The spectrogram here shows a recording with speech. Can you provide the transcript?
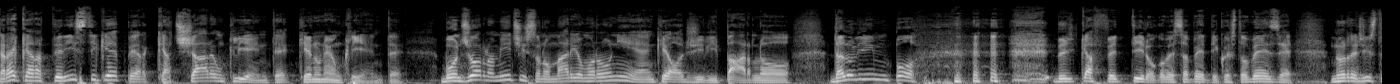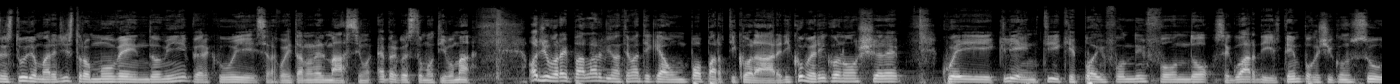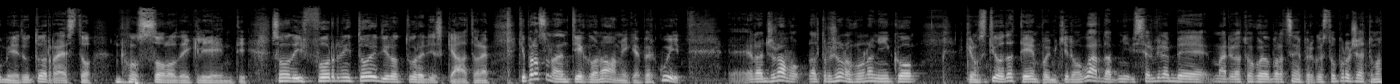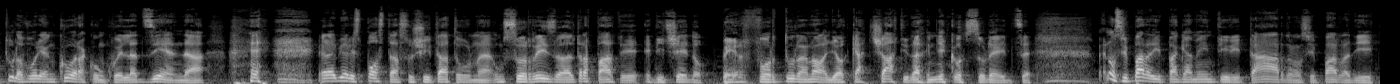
Tre caratteristiche per cacciare un cliente che non è un cliente. Buongiorno amici, sono Mario Moroni e anche oggi vi parlo dall'Olimpo del caffettino. Come sapete, questo mese non registro in studio, ma registro muovendomi, per cui se la qualità non è il massimo è per questo motivo. Ma oggi vorrei parlarvi di una tematica un po' particolare, di come riconoscere quei clienti che poi in fondo in fondo, se guardi il tempo che ci consumi e tutto il resto, non sono dei clienti, sono dei fornitori di rotture di scatole, che però sono antieconomiche, per cui cui eh, ragionavo l'altro giorno con un amico che non sentivo da tempo e mi chiedono guarda mi servirebbe Mario la tua collaborazione per questo progetto ma tu lavori ancora con quell'azienda? E la mia risposta ha suscitato un, un sorriso dall'altra parte e dicendo per fortuna no li ho cacciati dalle mie consulenze. Beh, non si parla di pagamenti in ritardo non si parla di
